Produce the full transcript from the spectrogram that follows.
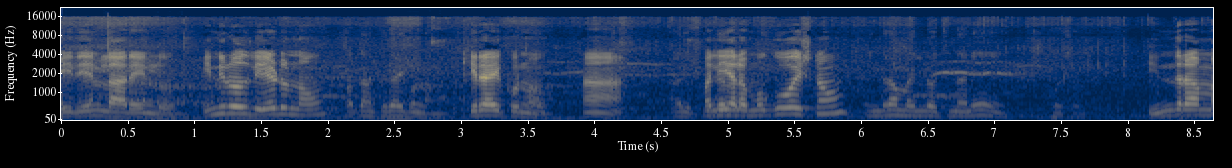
ఐదేళ్ళు ఆరేళ్ళు. ఇన్ని రోజులు ఏడున్నావు? పక్కన కిరాయికి ఉన్నాను కిరాయికున్నావు. మళ్ళీ ఇలా ముగ్గు వేసినావు ఇందిరామ ఇల్లు వచ్చిందని ఇందిరమ్మ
